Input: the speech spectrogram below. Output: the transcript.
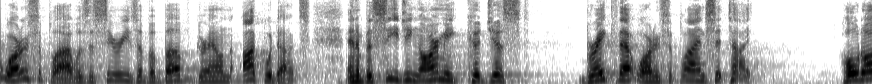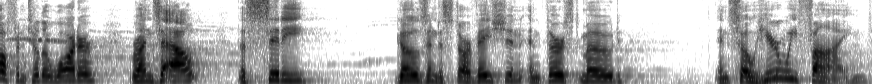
water supply was a series of above ground aqueducts, and a besieging army could just break that water supply and sit tight. Hold off until the water runs out, the city goes into starvation and thirst mode. And so here we find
